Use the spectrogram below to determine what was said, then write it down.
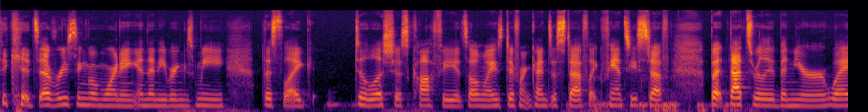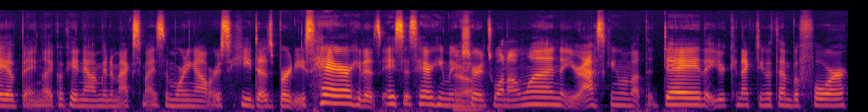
the kids every single morning, and then he brings me this like delicious coffee. It's always different kinds of stuff, like fancy stuff. But that's really been your way of being like, okay, now I'm going to maximize the morning hours. He does Birdie's hair, he does Ace's hair. He makes Yeah. sure it's one on one. That you're asking him about the day, that you're connecting with them before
